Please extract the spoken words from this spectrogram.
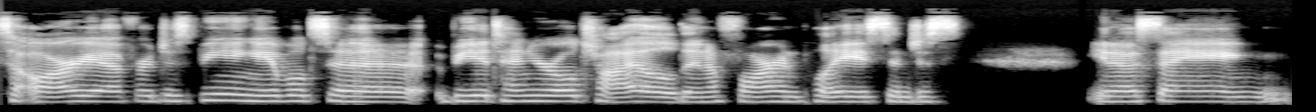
to Arya for just being able to be a 10 year old child in a foreign place and just you know saying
